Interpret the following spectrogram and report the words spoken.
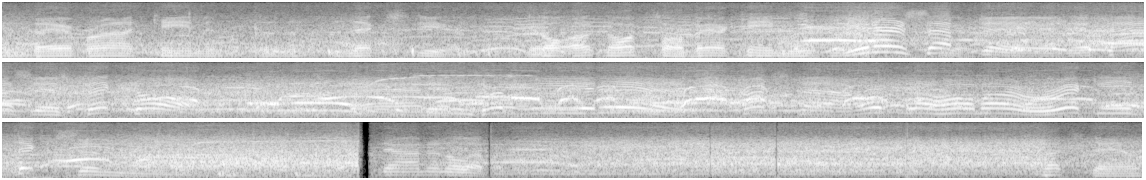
And Bear Bryant came in the, the next year. No, uh, no, I'm sorry, Bear came. Intercepted. The pass is picked off. And it could be it is. Touchdown, Oklahoma, Rickey Dixon. Down in 11. Touchdown.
